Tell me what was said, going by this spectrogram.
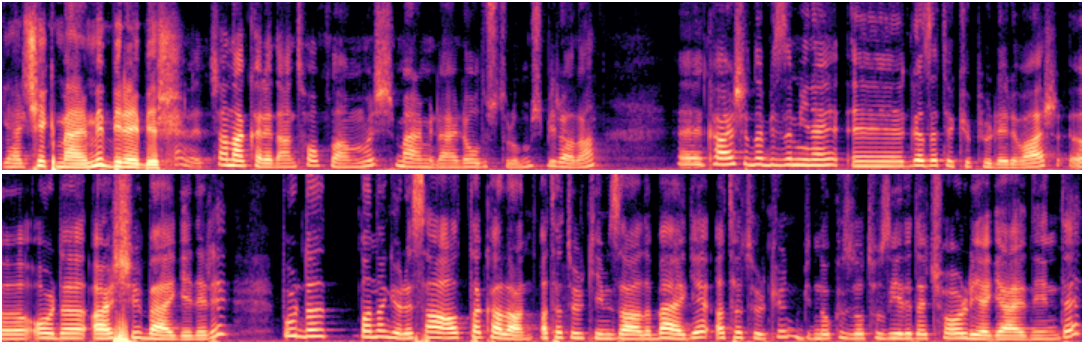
Gerçek mermi birebir. Evet, Çanakkale'den toplanmış mermilerle oluşturulmuş bir alan. Ee, karşıda bizim yine e, gazete küpürleri var. Ee, orada arşiv belgeleri. Burada bana göre sağ altta kalan Atatürk imzalı belge Atatürk'ün 1937'de Çorlu'ya geldiğinde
